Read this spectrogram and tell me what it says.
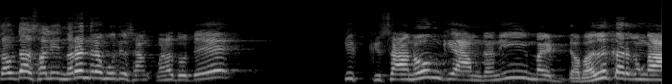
चौदा साली नरेंद्र मोदी सांग म्हणत होते कि किसानों की आमदनी मैं डबल कर दूंगा.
